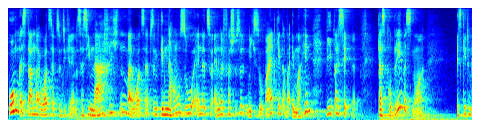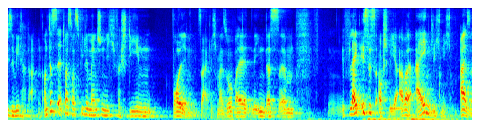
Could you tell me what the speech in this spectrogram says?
um es dann bei WhatsApp zu integrieren. Das heißt, die Nachrichten bei WhatsApp sind genauso Ende zu Ende verschlüsselt, nicht so weitgehend, aber immerhin wie bei Signal. Das Problem ist nur, es geht um diese Metadaten. Und das ist etwas, was viele Menschen nicht verstehen wollen, sage ich mal so, weil ihnen das ähm, Vielleicht ist es auch schwer, aber eigentlich nicht. Also,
